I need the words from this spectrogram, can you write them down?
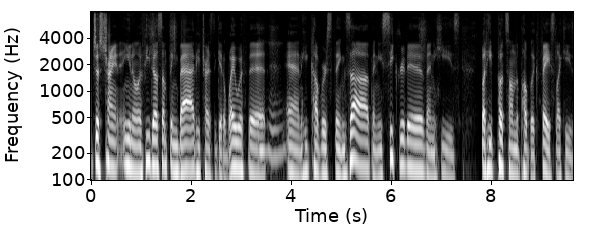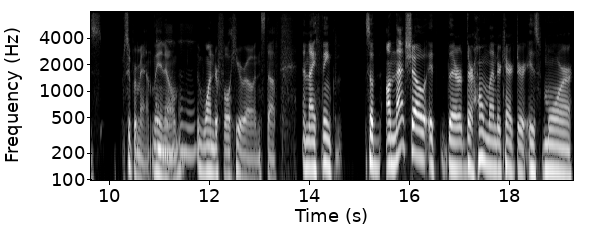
just trying, you know, if he does something bad, he tries to get away with it mm-hmm. and he covers things up and he's secretive and he's but he puts on the public face like he's Superman, you mm-hmm, know, mm-hmm. the wonderful hero and stuff. And I think so on that show it their their Homelander character is more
